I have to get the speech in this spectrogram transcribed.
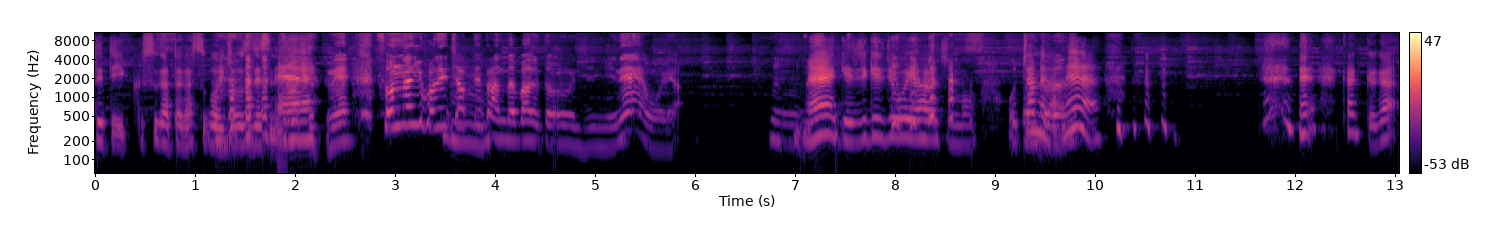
出ていく姿がすごい上手ですね。そね。そんなに惚れちゃってたんだ、バルトン夫人にね、親。うんねゲジゲジ親父も お茶目だね。ね 閣下が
